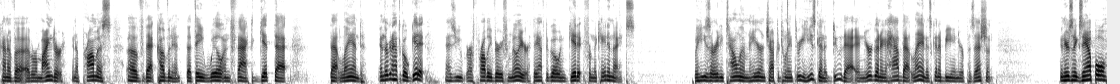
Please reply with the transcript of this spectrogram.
kind of a, a reminder and a promise of that covenant that they will, in fact, get that, that land. And they're going to have to go get it as you are probably very familiar. They have to go and get it from the Canaanites. But he's already telling them here in chapter 23, he's going to do that, and you're going to have that land. It's going to be in your possession. And here's an example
